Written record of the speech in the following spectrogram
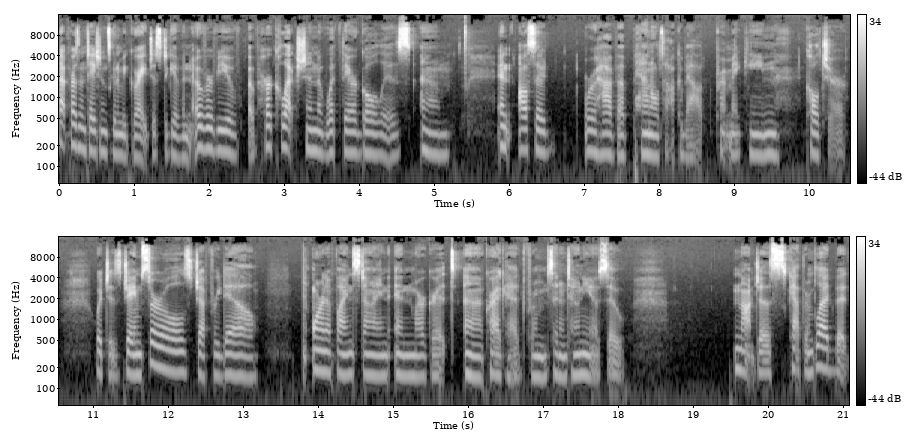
that presentation is going to be great, just to give an overview of, of her collection of what their goal is, um, and also we'll have a panel talk about printmaking culture, which is James Searles, Jeffrey Dell. Orna Feinstein and Margaret uh, Craghead from San Antonio. So not just Katherine Blood, but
